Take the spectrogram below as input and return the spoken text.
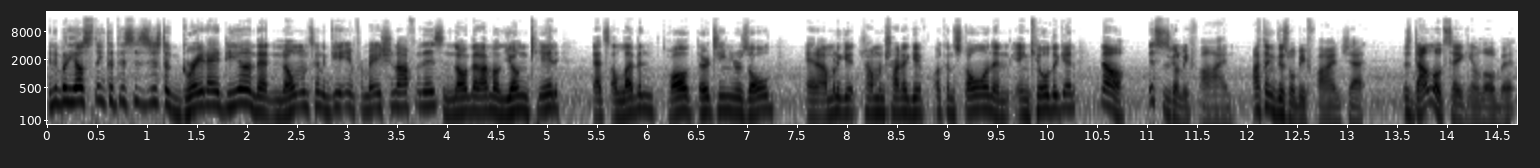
Anybody else think that this is just a great idea and that no one's going to get information off of this and know that I'm a young kid that's 11, 12, 13 years old and I'm to get I'm to try to get fucking stolen and, and killed again? No, this is to be fine. I think this will be fine, chat. This download's taking a little bit.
